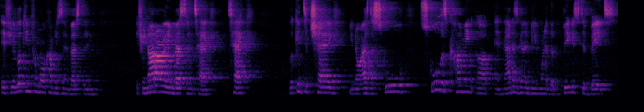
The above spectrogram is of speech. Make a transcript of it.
if you're looking for more companies to invest in, if you're not already invested in tech, tech, look into Chegg. You know, as the school school is coming up, and that is going to be one of the biggest debates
